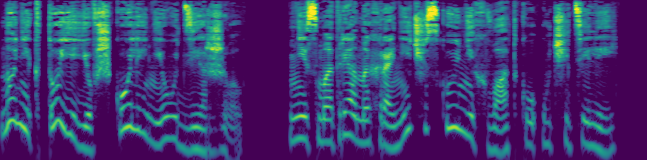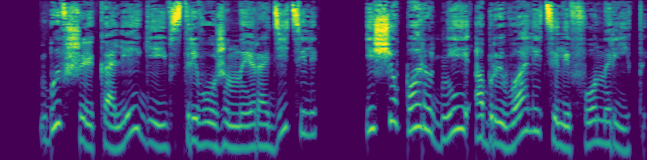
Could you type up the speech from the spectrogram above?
но никто ее в школе не удерживал, несмотря на хроническую нехватку учителей. Бывшие коллеги и встревоженные родители еще пару дней обрывали телефон Риты.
